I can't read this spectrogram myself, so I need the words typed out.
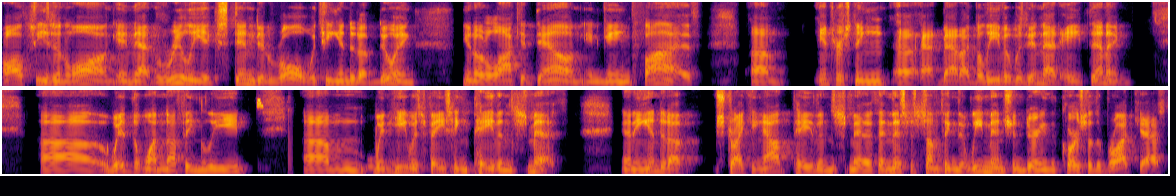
all season long in that really extended role, which he ended up doing, you know, to lock it down in game five. Um, interesting uh, at bat, I believe it was in that eighth inning uh, with the one nothing lead um, when he was facing Pavin Smith. And he ended up striking out Pavin Smith. And this is something that we mentioned during the course of the broadcast.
